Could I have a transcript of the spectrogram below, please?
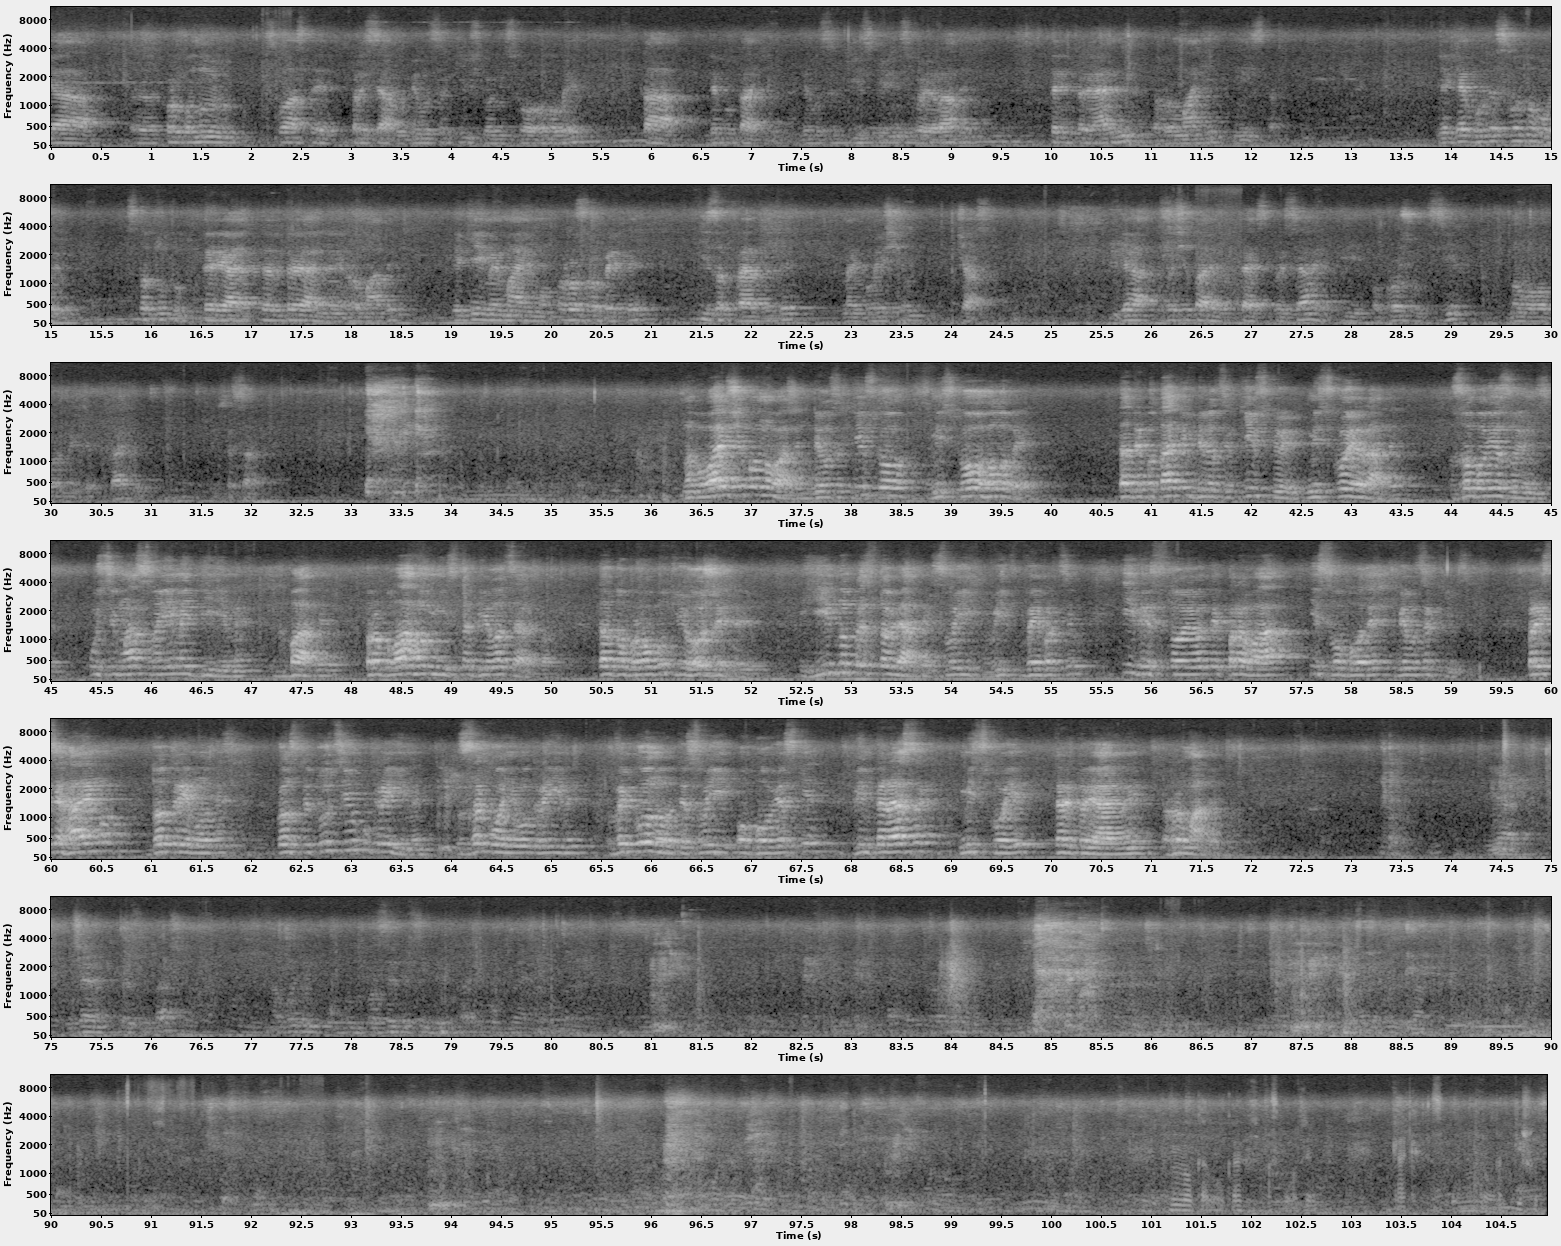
я е, пропоную скласти присягу Білоцерківського міського голови та депутатів Білоцерківської міської ради територіальній громаді міста, яке буде складовою статуту територіальної громади, який ми маємо розробити і затвердити найближчим часом. Я зачитаю текст присяги і попрошу всіх новообраних депутатів підписати. Набуваючи повноважень Білоцерківського міського голови та депутатів Білоцерківської міської ради зобов'язуємося усіма своїми діями дбати про благо міста Біла Церква та добробут його жителів, гідно представляти своїх виборців і відстоювати права і свободи білоцерківців. Присягаємо дотримуватись Конституції України, законів України, виконувати свої обов'язки в інтересах міської територіальної громади. Ну-ка, ну-ка, посмотрим, как подпишут.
